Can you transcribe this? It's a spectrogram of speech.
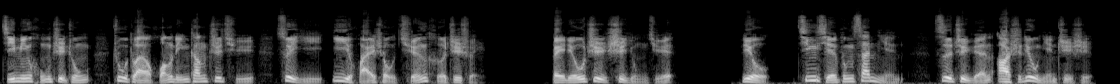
即明弘治中铸断黄陵冈之渠，遂以一淮受泉河之水，北流至是永绝。六清咸丰三年，自至元二十六年至世，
